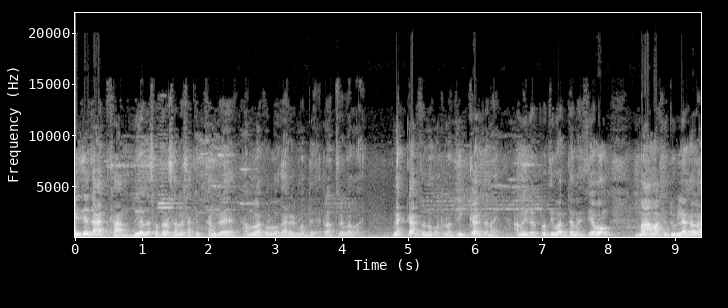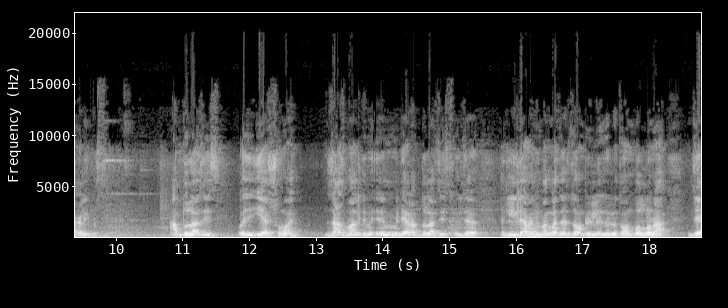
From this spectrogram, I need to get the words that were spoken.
এই যে জায়দ খান, দুই হাজার সতেরো সালে সাকিব খানরে হামলা করল গাড়ির মধ্যে রাত্রেবেলায় নেককার জন্য ঘটনা, ধিক্কার জানাই আমি এটার প্রতিবাদ জানাইছি এবং মা মাসি তুল্লা গালাগালি করছি। আব্দুল আজিজ ওই ইয়ের সময় জাজ মাল্টি মিডিয়ার আব্দুল আজিজ, ওই যে লিডার আমি বাংলাদেশ যখন রিলিজ হইল তখন বলল না যে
